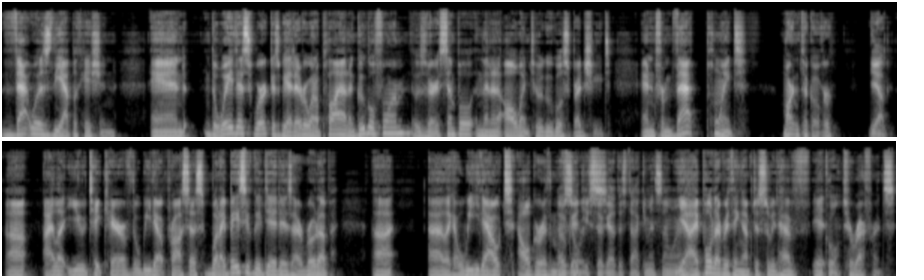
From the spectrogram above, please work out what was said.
that was the application. And the way this worked is we had everyone apply on a google form. It was very simple and then it all went to a google spreadsheet. And from that point martin took over. Yeah. uh, I let you take care of the weed out process. What I basically did is I wrote up uh, uh, like a weed out algorithm. Of Oh, good. You still got this document somewhere? Yeah, I pulled everything up just so we'd have it Cool. to reference.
